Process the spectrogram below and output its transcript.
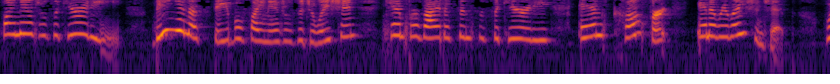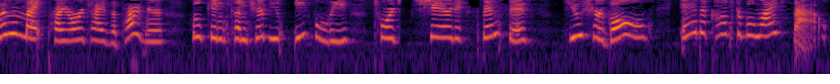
financial security. Being in a stable financial situation can provide a sense of security and comfort in a relationship. Women might prioritize a partner who can contribute equally towards shared expenses, future goals, and a comfortable lifestyle.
